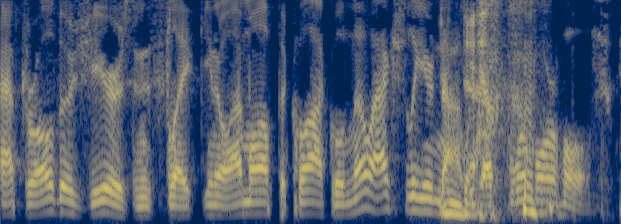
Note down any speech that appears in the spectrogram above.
After all those years, and it's like you know, I'm off the clock. Well, no, actually, you're not. We got four more holes.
